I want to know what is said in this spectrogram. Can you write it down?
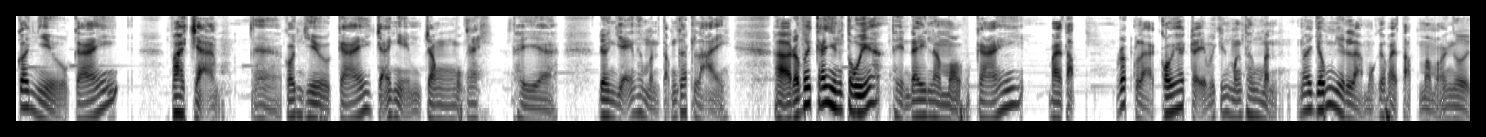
có nhiều cái va chạm, à, có nhiều cái trải nghiệm trong một ngày thì à, đơn giản thì mình tổng kết lại. À, đối với cá nhân tôi á thì đây là một cái bài tập rất là có giá trị với chính bản thân mình. Nó giống như là một cái bài tập mà mọi người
